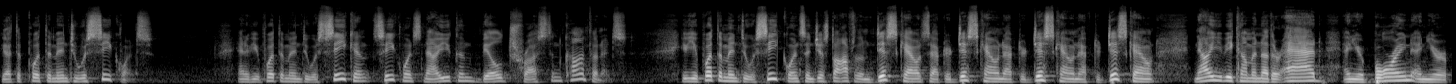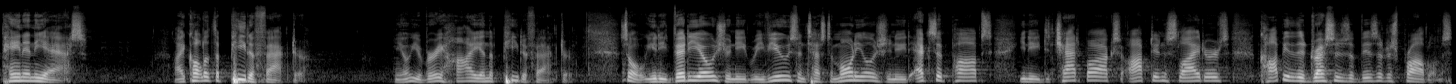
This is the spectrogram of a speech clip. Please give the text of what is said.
You have to put them into a sequence. And if you put them into a sequence, now you can build trust and confidence. If you put them into a sequence and just offer them discounts after discount after discount after discount, now you become another ad and you're boring and you're a pain in the ass. I call it the PITA factor. You know, you're very high in the PITA factor. So you need videos, you need reviews and testimonials, you need exit pops, you need chat box, opt-in sliders, copy the addresses of visitors' problems.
